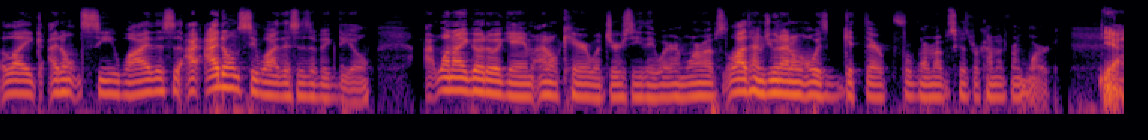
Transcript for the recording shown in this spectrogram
Like I don't see why this is I, I don't see why this is a big deal. I, when I go to a game, I don't care what jersey they wear in warm-ups. A lot of times you and I don't always get there for warm-ups because we're coming from work. Yeah.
